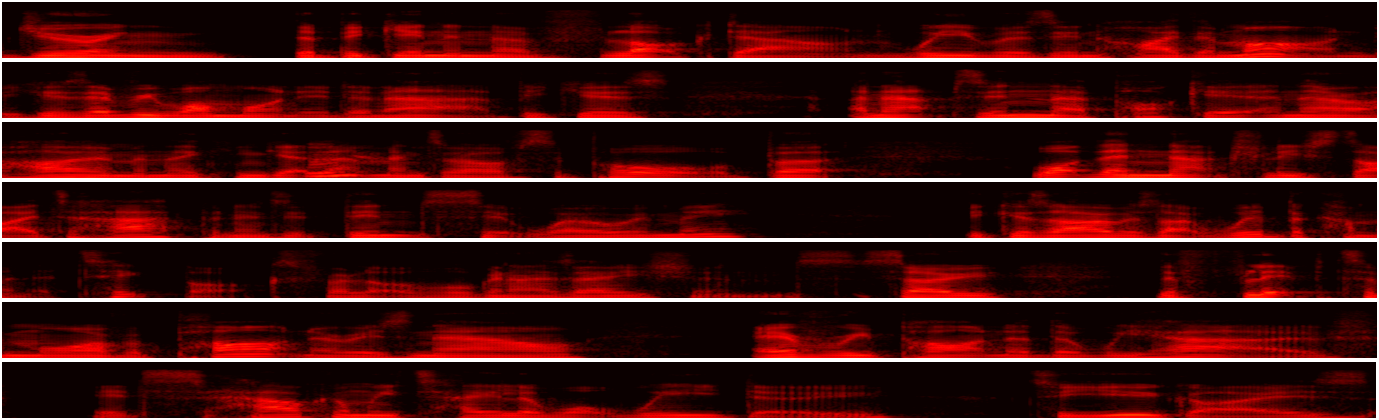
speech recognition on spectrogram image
during the beginning of lockdown, we was in high demand because everyone wanted an app because an app's in their pocket and they're at home and they can get mm. that mental health support. But what then naturally started to happen is it didn't sit well with me because I was like, we're becoming a tick box for a lot of organizations. So the flip to more of a partner is now every partner that we have, it's how can we tailor what we do to you guys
